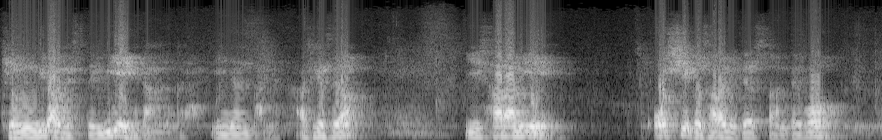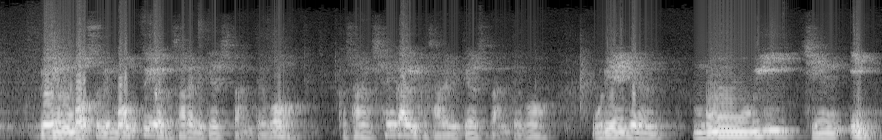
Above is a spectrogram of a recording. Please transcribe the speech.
경비라고 했을 때 위에 해당하는 거야. 인연, 반연. 아시겠어요? 이 사람이 옷이 그 사람이 되어서도 안 되고 외형 모습이 몸뚱이가 그 사람이 되어서도 안 되고 그 사람 생각이 그 사람이 되어서도 안 되고 우리에게는 무위진인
